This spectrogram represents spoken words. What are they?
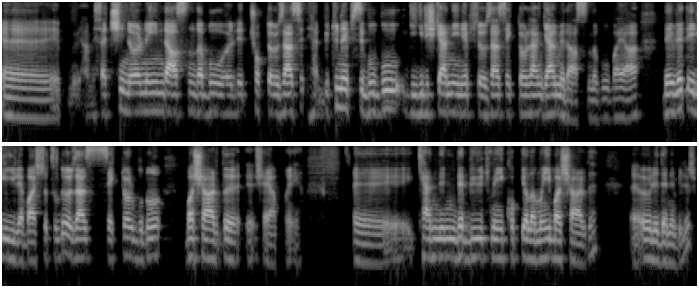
Ee, yani mesela Çin örneğinde aslında bu öyle çok da özel yani bütün hepsi bu bu girişkenliğin hepsi özel sektörden gelmedi aslında bu bayağı devlet eliyle başlatıldı. Özel sektör bunu başardı şey yapmayı e, kendinde büyütmeyi, kopyalamayı başardı. E, öyle denebilir.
